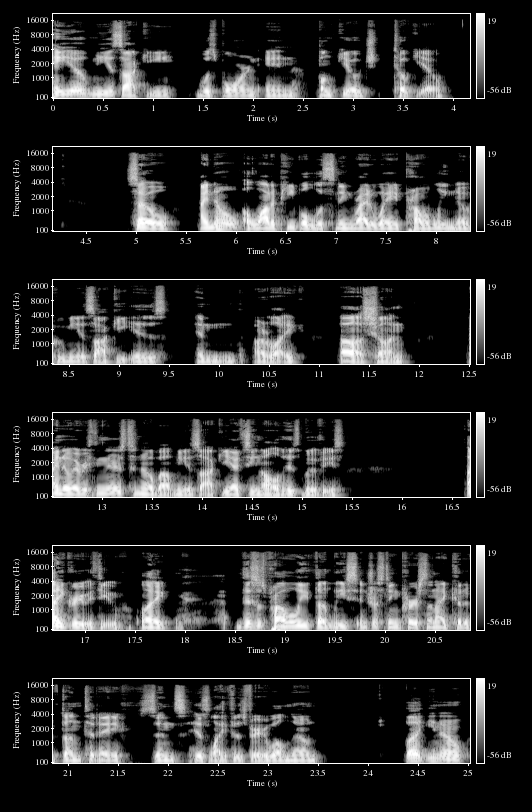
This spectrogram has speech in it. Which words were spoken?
Hayao Miyazaki was born in Bunkyo, Tokyo. So I know a lot of people listening right away probably know who Miyazaki is and are like, oh, Sean, I know everything there is to know about Miyazaki. I've seen all of his movies. I agree with you. Like, this is probably the least interesting person I could have done today since his life is very well known. But, you know,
